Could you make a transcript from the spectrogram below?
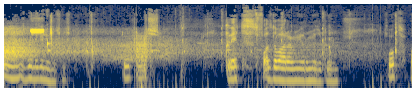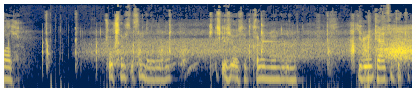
Oyunumuz böyle geliyor maçın işte. 4 Evet fazla bağıramıyorum özür dilerim. Hop bal. Çok şanslısın da var orada. Keşke şey olsaydı kalenin önünde durma. Yine kötü. Ee,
